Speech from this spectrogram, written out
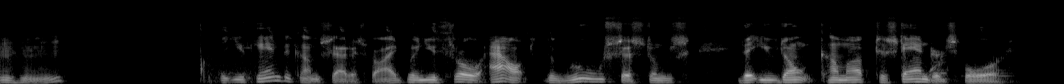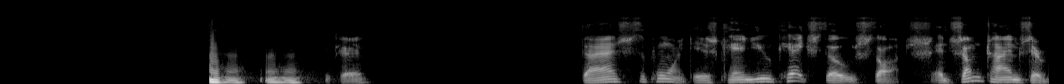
Mm-hmm. That you can become satisfied when you throw out the rule systems that you don't come up to standards for. Mm-hmm, mm-hmm. Okay. That's the point is can you catch those thoughts? And sometimes they're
